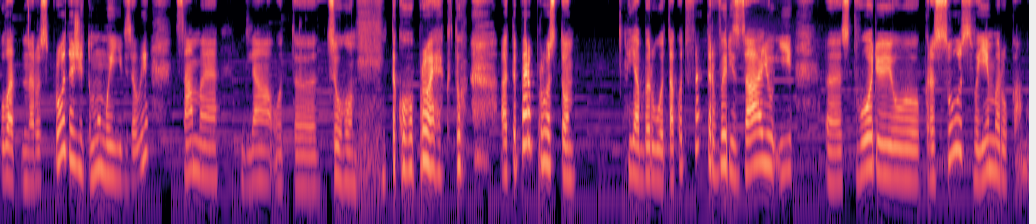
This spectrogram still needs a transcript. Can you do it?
була на розпродажі, тому ми її взяли саме для от е, цього такого проекту. А тепер просто я беру отак от фетр, вирізаю і е, створюю красу своїми руками.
